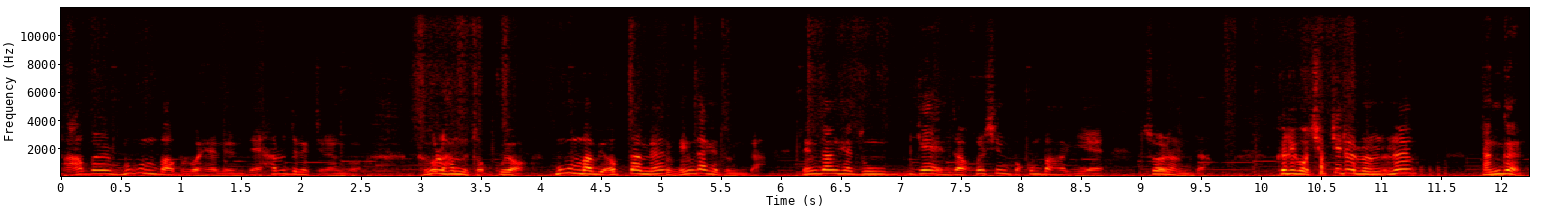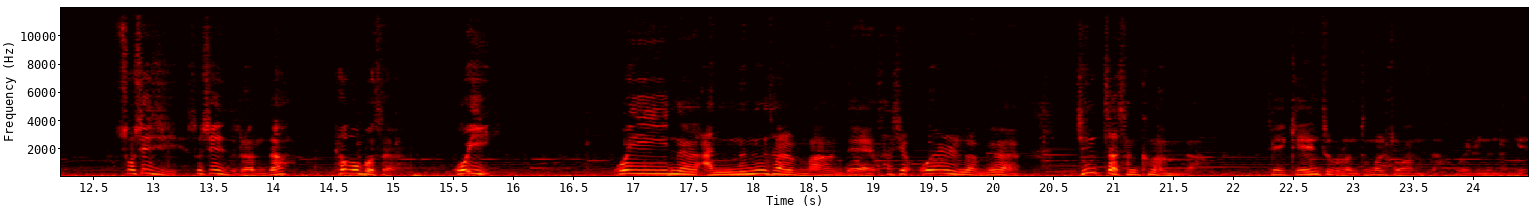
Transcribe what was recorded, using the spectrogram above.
밥을 묵은 밥으로 해야 되는데 하루 종일 지난 거 그걸로 하면 좋고요. 묵은 밥이 없다면 냉장해 둡니다. 냉장해 둔 게 이제 훨씬 볶음밥 하기에 수월합니다. 그리고 식재료로는 당근, 소시지, 소시지 들어간다. 표고버섯, 오이, 오이는 안 넣는 사람 많은데 사실 오이를 넣으면 진짜 상큼합니다. 제 개인적으로는 정말 좋아합니다. 오이를 넣는 게.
